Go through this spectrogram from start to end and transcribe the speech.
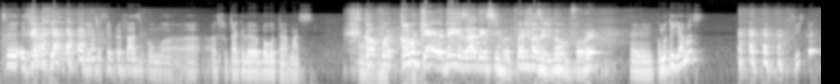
Essa é a piada que a gente sempre faz com a, a, a sotaque de Bogotá, mas. ah, Como, como que é? Eu dei risada em cima. Pode fazer de novo, por favor? Eh, ¿Cómo te llamas? ¿Sister?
